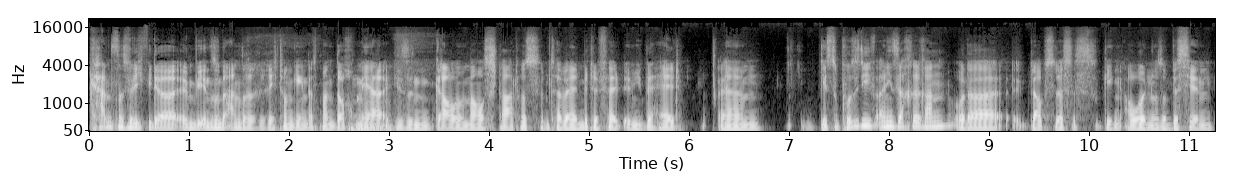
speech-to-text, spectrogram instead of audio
kann es natürlich wieder irgendwie in so eine andere Richtung gehen, dass man doch mehr mhm. diesen grauen Maus-Status im Tabellenmittelfeld irgendwie behält. Ähm, gehst du positiv an die Sache ran oder glaubst du, das ist gegen Aue nur so ein bisschen,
